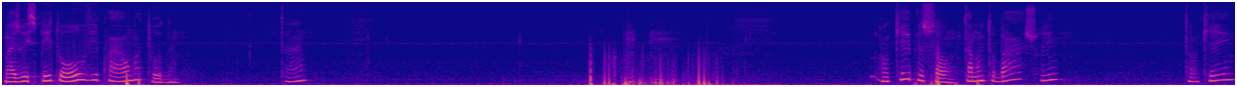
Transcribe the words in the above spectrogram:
mas o espírito ouve com a alma toda, tá? Ok, pessoal? Tá muito baixo aí? Tá ok?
